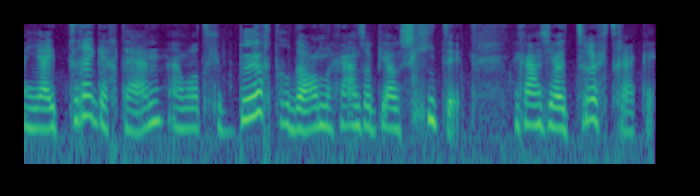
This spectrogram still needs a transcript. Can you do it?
En jij triggert hen. En wat gebeurt er dan? Dan gaan ze op jou schieten. Dan gaan ze jou terugtrekken.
